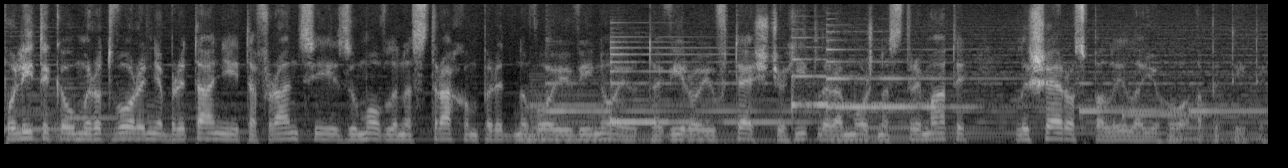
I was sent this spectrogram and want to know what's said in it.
Політика умиротворення Британії та Франції, зумовлена страхом перед новою війною та вірою в те, що Гітлера можна стримати, лише розпалила його апетити.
